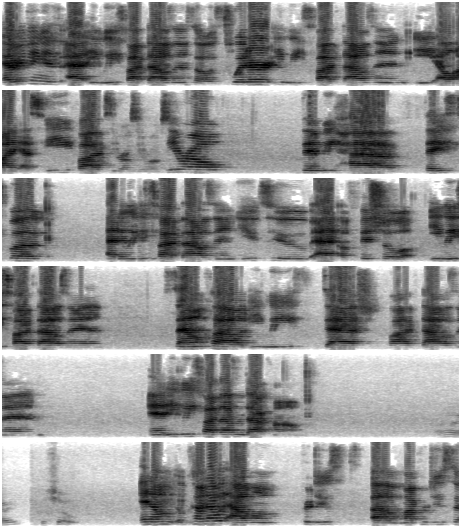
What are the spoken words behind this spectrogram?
Everything is at Elise 5000. So it's Twitter, Elise 5000, E L I S E 5000. Then we have Facebook at Elise 5000, YouTube at official Elise 5000, SoundCloud Elise 5000 at elise5000.com. All right, for sure. And I'm, coming out with an album produced uh, my producer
